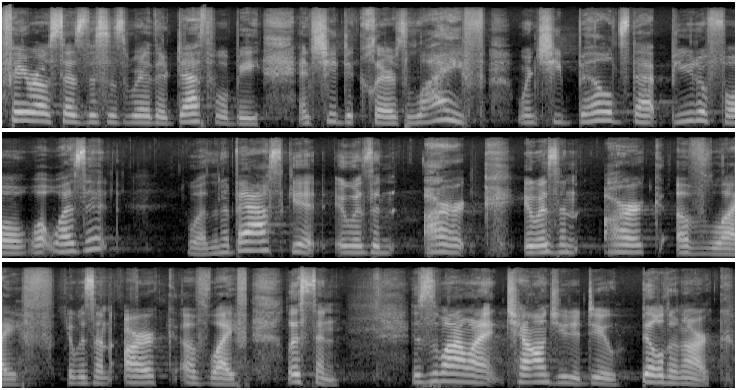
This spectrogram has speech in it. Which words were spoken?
Pharaoh says this is where their death will be. And she declares life when she builds that beautiful, what was it? It wasn't a basket, it was an ark. It was an ark of life. It was an ark of life. Listen, this is what I want to challenge you to do build an ark.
